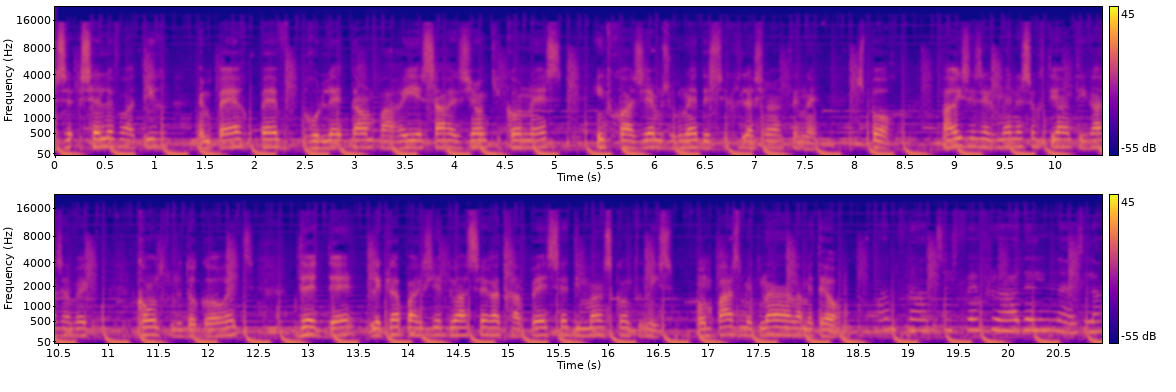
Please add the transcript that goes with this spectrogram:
chez les voitures impaires peuvent rouler dans Paris et sa région qui connaissent une troisième journée de circulation alternée. Sport. Paris Saint-Germain est sorti en tirage avec contre Ludogorets. DD, le club parisien doit se rattraper ce dimanche contre Nice. On passe maintenant à la météo. En France, il fait froid de la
